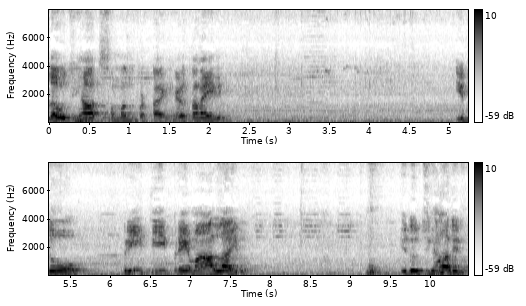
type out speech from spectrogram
ಲವ್ ಜಿಹಾದ್ ಸಂಬಂಧಪಟ್ಟಾಗ ಹೇಳ್ತಾನೆ ಇದೆ ಇದು ಪ್ರೀತಿ, ಪ್ರೇಮ ಅಲ್ಲ ಇದು. ಇದು ಜಿಹಾದ್ ಇದು.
